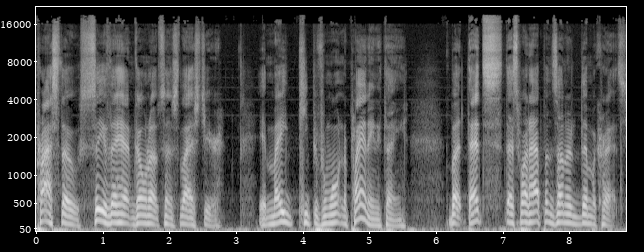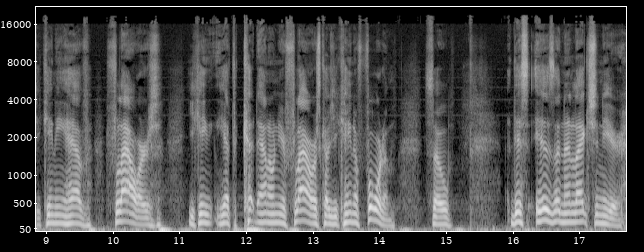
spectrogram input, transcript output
price those. See if they haven't gone up since last year. It may keep you from wanting to plant anything. But that's that's what happens under the Democrats. You can't even have flowers. you can't. you have to cut down on your flowers because you can't afford them. So this is an election year.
